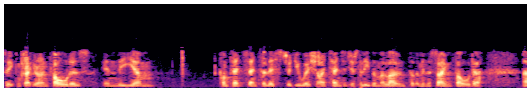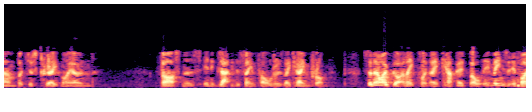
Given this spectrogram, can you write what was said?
so you can create your own folders in the um, Content Center list should you wish. I tend to just leave them alone, put them in the same folder, um, but just create my own fasteners in exactly the same folder as they came from. So now I've got an 8.8 cap head bolt. It means if I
